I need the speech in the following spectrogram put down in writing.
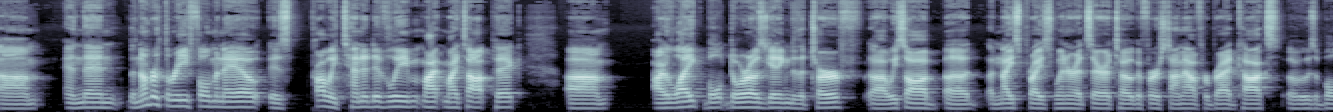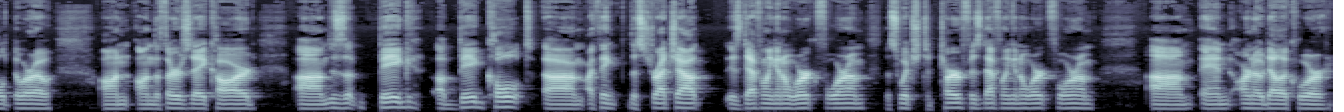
Um, and then the number three, Fulmineo, is probably tentatively my, my top pick. Um, I like Bolt d'Oros getting to the turf. Uh, we saw a, a, nice price winner at Saratoga first time out for Brad Cox, who was a Bolt d'Oro on on the Thursday card. Um, this is a big a big colt. Um, I think the stretch out is definitely going to work for him. The switch to turf is definitely going to work for him. Um, and Arnaud Delacour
